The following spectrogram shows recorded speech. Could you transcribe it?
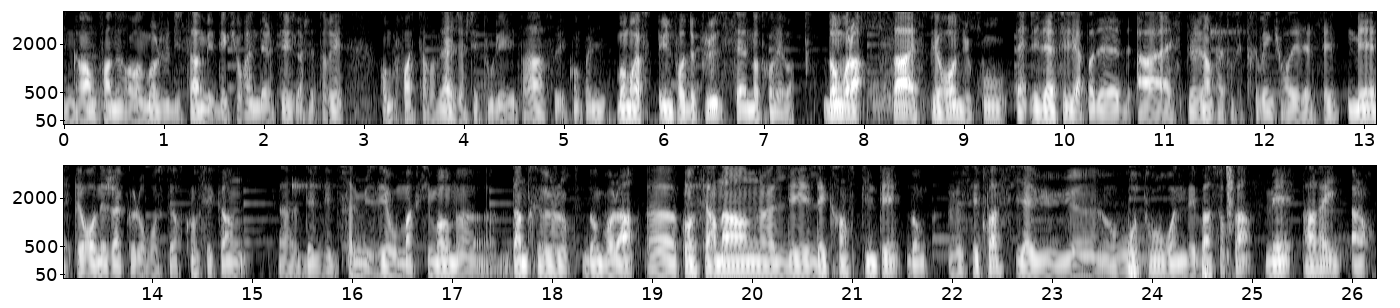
un grand fan de Dragon Ball. Je dis ça, mais dès qu'il y aura un DLC, je l'achèterai. Comme pour Factor Z, j'ai tous les passes et compagnie. Bon, bref, une fois de plus, c'est un autre débat. Donc voilà, ça, espérons du coup. Enfin, les DLC, il n'y a pas à espérer en fait. On sait très bien qu'il y aura des DLC. Mais espérons déjà que le roster conséquent dès le début, s'amuser au maximum euh, d'entrée de jeu. Donc voilà, euh, concernant l'écran splinté, donc je sais pas s'il y a eu un retour ou un débat sur ça, mais pareil, alors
